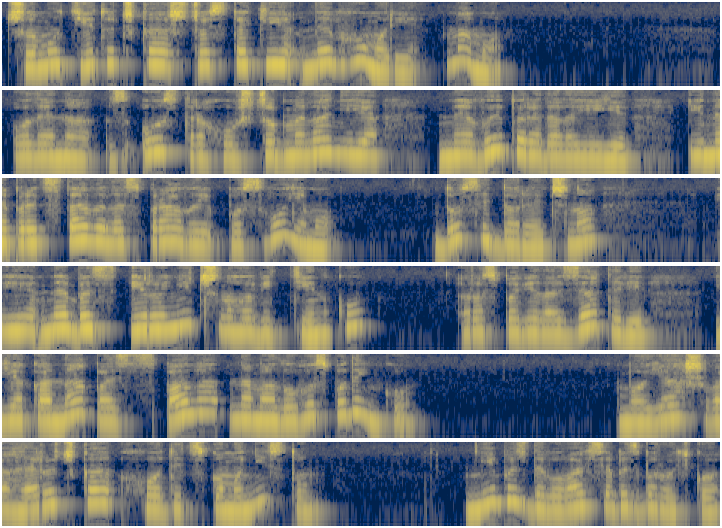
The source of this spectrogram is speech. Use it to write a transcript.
Чому тіточка щось таки не в гуморі, мамо? Олена з остраху, щоб Меланія не випередила її і не представила справи по-своєму, досить доречно і не без іронічного відтінку розповіла зятеві, яка напасть спала на малу господиньку. Моя швагерочка ходить з комуністом, ніби здивувався безбородько,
